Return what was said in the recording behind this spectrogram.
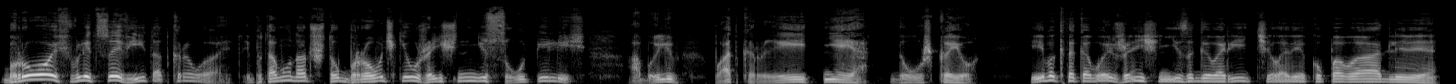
Бровь в лице вид открывает, и потому надо, чтобы бровочки у женщин не супились, а были подкрытнее душкою, ибо к таковой женщине заговорить человеку повадливее,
